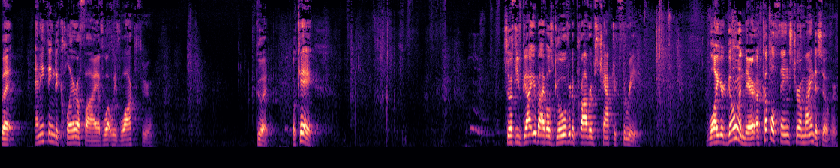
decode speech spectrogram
But anything to clarify of what we've walked through? Good. Okay. So if you've got your Bibles, go over to Proverbs chapter 3. While you're going there, a couple things to remind us over.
